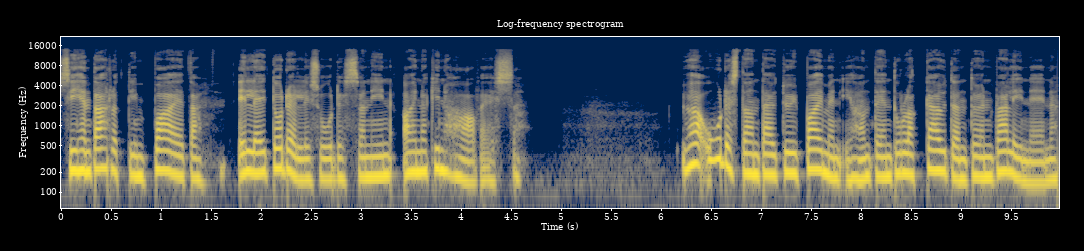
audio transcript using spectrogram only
Siihen tahdottiin paeta, ellei todellisuudessa, niin ainakin haaveissa. Yhä uudestaan täytyi paimenihanteen tulla käytäntöön välineenä,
